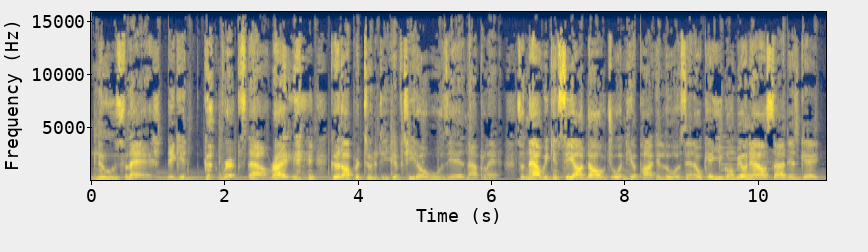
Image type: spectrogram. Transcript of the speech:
Newsflash, they get good reps now, right? good opportunity if Chido Awuzie is not playing. So now we can see our dog Jordan Hip Pocket Lewis saying, okay, you're going to be on the outside this game.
